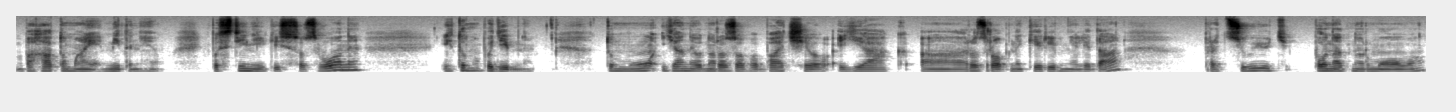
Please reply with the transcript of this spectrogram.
багато має мітингів, постійні якісь созвони і тому подібне. Тому я неодноразово бачив, як а, розробники рівня ліда працюють понаднормово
